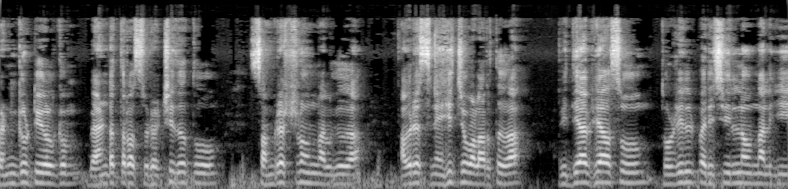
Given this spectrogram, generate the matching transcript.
പെൺകുട്ടികൾക്കും വേണ്ടത്ര സുരക്ഷിതത്വവും സംരക്ഷണവും നൽകുക അവരെ സ്നേഹിച്ചു വളർത്തുക വിദ്യാഭ്യാസവും തൊഴിൽ പരിശീലനവും നൽകി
